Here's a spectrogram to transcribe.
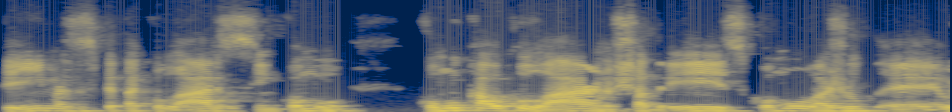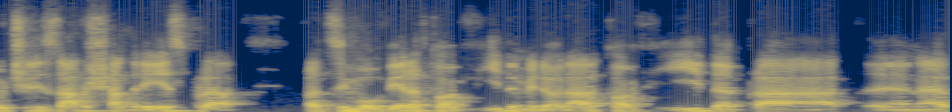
bem mais espetaculares, assim, como, como calcular no xadrez, como é, utilizar o xadrez para desenvolver a tua vida, melhorar a tua vida, para é, né,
